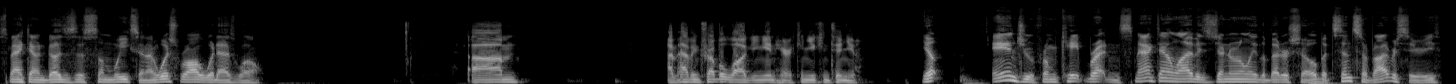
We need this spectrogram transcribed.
SmackDown does this some weeks, and I wish Raw would as well. Um, I'm having trouble logging in here. Can you continue? Yep. Andrew from Cape Breton. SmackDown Live is generally the better show, but since Survivor Series,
